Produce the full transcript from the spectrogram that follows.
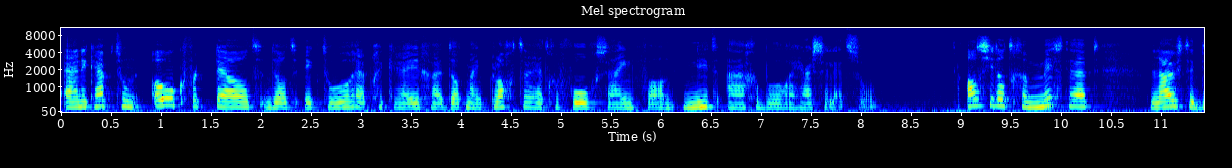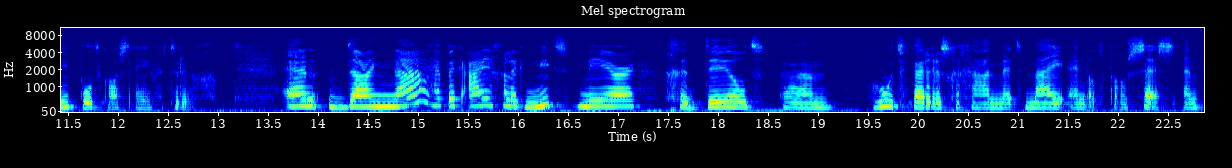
En ik heb toen ook verteld dat ik te horen heb gekregen dat mijn klachten het gevolg zijn van niet aangeboren hersenletsel. Als je dat gemist hebt, luister die podcast even terug. En daarna heb ik eigenlijk niet meer gedeeld um, hoe het verder is gegaan met mij en dat proces. En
